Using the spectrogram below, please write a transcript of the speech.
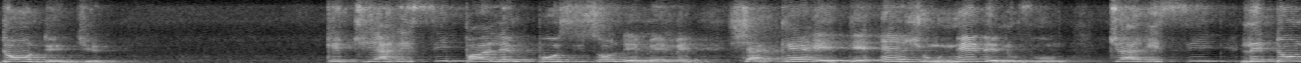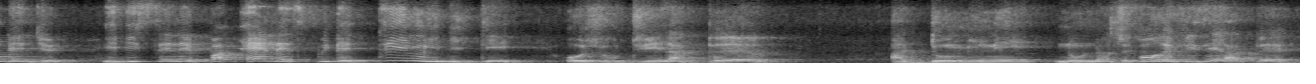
don de Dieu que tu as reçu par l'imposition de mes mains. Chacun était un jour né de nouveau. Tu as reçu les dons de Dieu. Il dit, ce n'est pas un esprit de timidité. Aujourd'hui, la peur, à dominer nos nations. Il faut refuser la paix.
